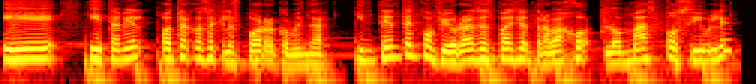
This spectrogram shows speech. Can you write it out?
Y, también otra cosa que les puedo recomendar, intenten configurar su espacio de trabajo lo más posible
